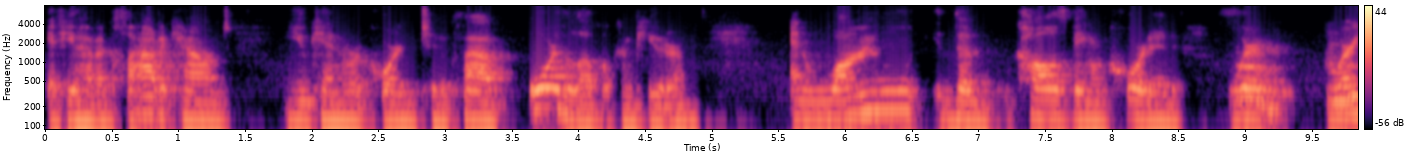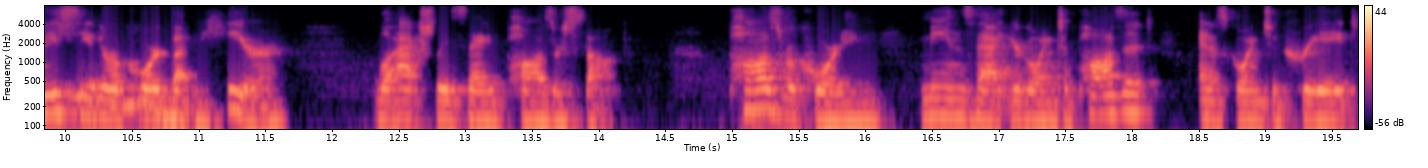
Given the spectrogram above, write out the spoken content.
If you have a cloud account, you can record to the cloud or the local computer. And while the call is being recorded, where, where you see the record button here will actually say pause or stop. Pause recording means that you're going to pause it and it's going to create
